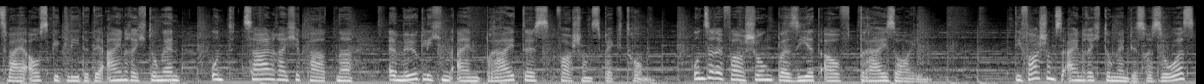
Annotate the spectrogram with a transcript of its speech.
zwei ausgegliederte Einrichtungen und zahlreiche Partner ermöglichen ein breites Forschungsspektrum. Unsere Forschung basiert auf drei Säulen. Die Forschungseinrichtungen des Ressorts,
